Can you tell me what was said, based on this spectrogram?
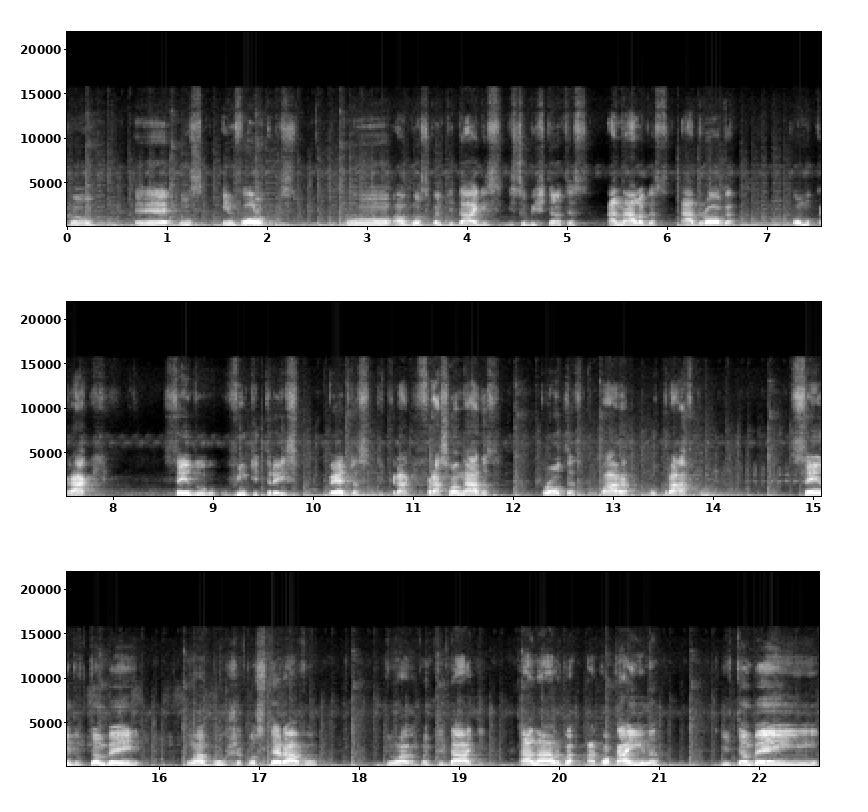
chão é, uns invólucros com algumas quantidades de substâncias análogas à droga, como crack, sendo 23 pedras de crack fracionadas, prontas para o tráfico, sendo também uma bucha considerável de uma quantidade análoga à cocaína e também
